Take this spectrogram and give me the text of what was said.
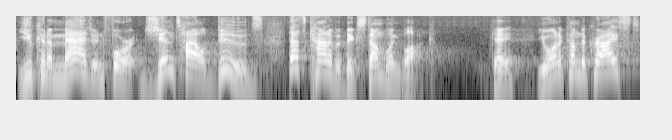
you can imagine for Gentile dudes, that's kind of a big stumbling block. Okay, you want to come to Christ?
